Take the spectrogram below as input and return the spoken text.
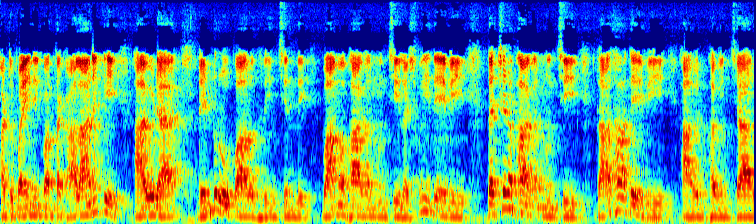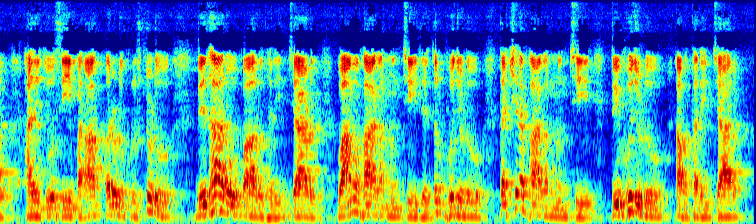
అటుపైని కొంతకాలానికి ఆవిడ రెండు రూపాలు ధరించింది. వామభాగం నుంచి లక్ష్మీదేవి దక్షిణ భాగం నుంచి రాధాదేవి ఆవిర్భవించారు. అది చూసి పరాత్పరుడు కృష్ణుడు ద్విధా రూపాలు ధరించాడు. వామభాగం నుంచి చతుర్భుజుడు దక్షిణ భాగం నుంచి ద్విభుజుడు అవతరించారు.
